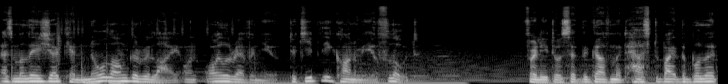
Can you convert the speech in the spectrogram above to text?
as Malaysia can no longer rely on oil revenue to keep the economy afloat. Ferlito said the government has to bite the bullet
